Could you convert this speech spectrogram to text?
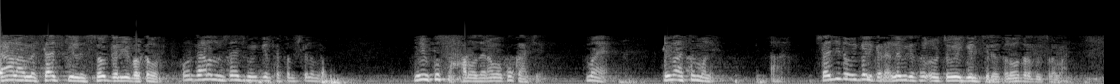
gaalaa masaajidkii la soo geliyey bal ka war. War gaaladu masaajidka way geli karta mushkila ma. Miyay ku saxroodeen ama ku kaajeen? Maya dhibaato ma leh. Masaajidda way geli karaan nabiga oo joogay geli jireen salawatu rabbi waslamu caleyh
